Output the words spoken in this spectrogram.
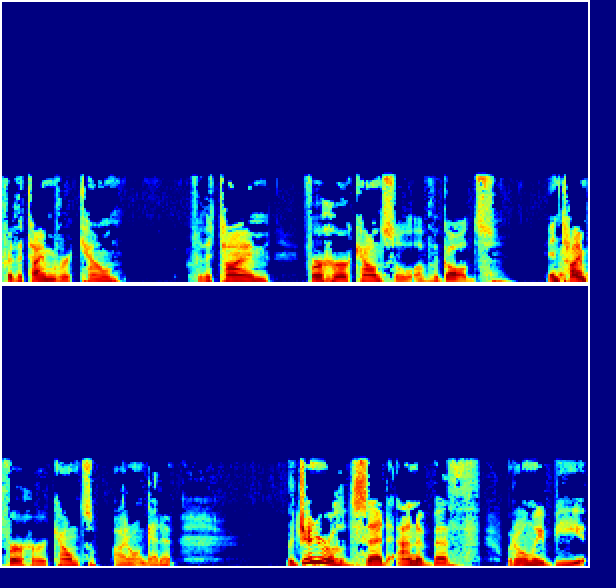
for the time of her count for the time for her council of the gods. In time for her council. I don't get it. The general had said Annabeth would only be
